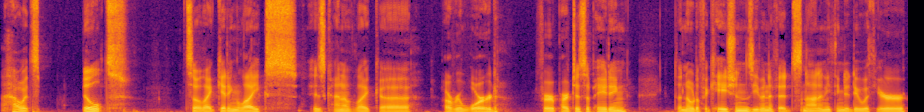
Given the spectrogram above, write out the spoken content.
how it's built. So like getting likes is kind of like a, a reward for participating. The notifications, even if it's not anything to do with your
